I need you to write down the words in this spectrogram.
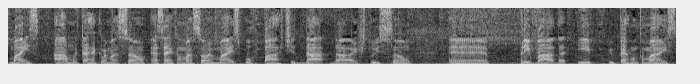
mas há muita reclamação. Essa reclamação é mais por parte da, da instituição é, privada e, e pergunto mais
